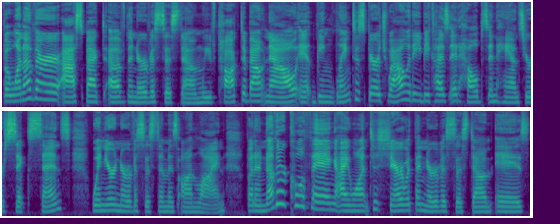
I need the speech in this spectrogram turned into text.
But one other aspect of the nervous system, we've talked about now it being linked to spirituality because it helps enhance your sixth sense when your nervous system is online. But another cool thing I want to share with the nervous system is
